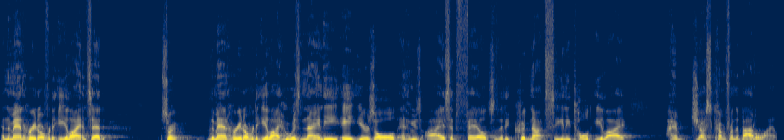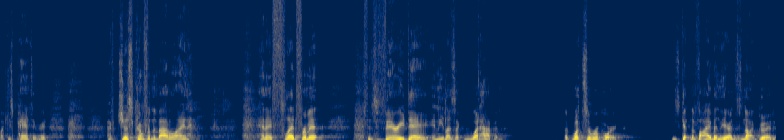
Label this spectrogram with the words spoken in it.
And the man hurried over to Eli and said, Sorry, the man hurried over to Eli, who was 98 years old and whose eyes had failed so that he could not see. And he told Eli, I have just come from the battle line. Like he's panting, right? I've just come from the battle line and I fled from it this very day. And Eli's like, What happened? Like, what's the report? He's getting the vibe in the air. This is not good.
